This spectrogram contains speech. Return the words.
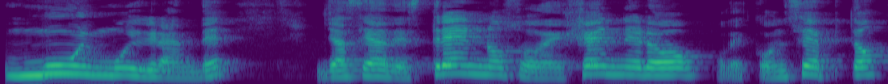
muy, muy grande, ya sea de estrenos o de género o de concepto,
